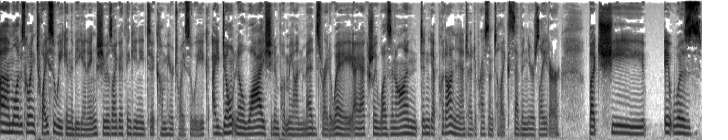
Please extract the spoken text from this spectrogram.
Um, well, I was going twice a week in the beginning. She was like, I think you need to come here twice a week. I don't know why she didn't put me on meds right away. I actually wasn't on, didn't get put on an antidepressant till like seven years later. But she, it was,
